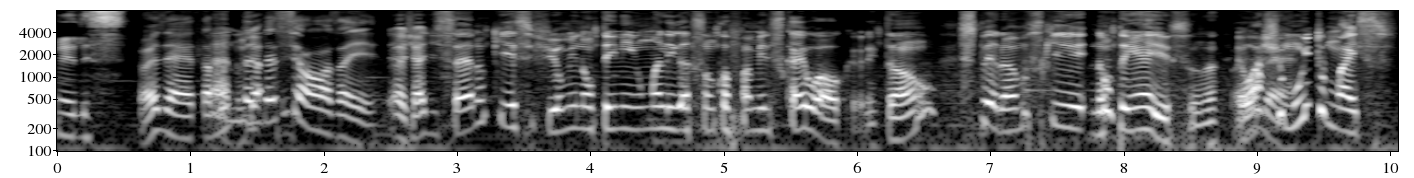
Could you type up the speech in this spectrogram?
eles. Pois é, tá É, muito tendenciosa aí. É, já disseram que esse filme não tem nenhuma ligação com a família Skywalker, então esperamos que não tenha isso, né? eu Pois acho é. muito mais,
